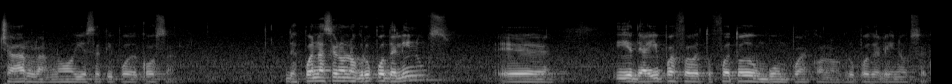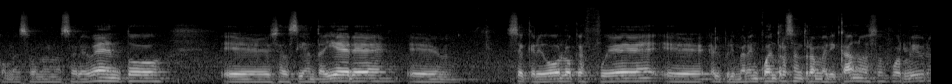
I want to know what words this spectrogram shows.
charlas ¿no? y ese tipo de cosas. Después nacieron los grupos de Linux. Eh, y de ahí pues fue, fue todo un boom pues con los grupos de Linux, se comenzaron a hacer eventos, eh, se hacían talleres, eh, se creó lo que fue eh, el primer encuentro centroamericano de software libre,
